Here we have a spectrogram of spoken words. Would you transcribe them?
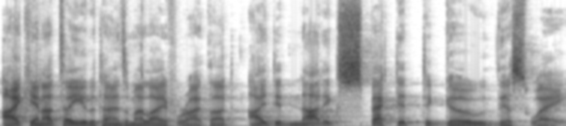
I cannot tell you the times of my life where I thought, I did not expect it to go this way.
